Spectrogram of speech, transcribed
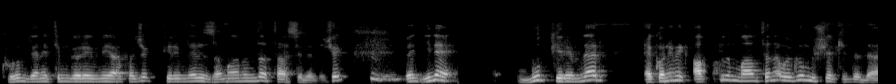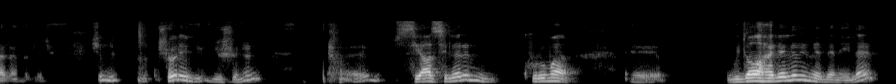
Kurum denetim görevini yapacak, primleri zamanında tahsil edecek. Hı hı. Ve yine bu primler ekonomik aklın mantığına uygun bir şekilde değerlendirilecek. Şimdi şöyle düşünün, siyasilerin kuruma e, müdahaleleri nedeniyle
